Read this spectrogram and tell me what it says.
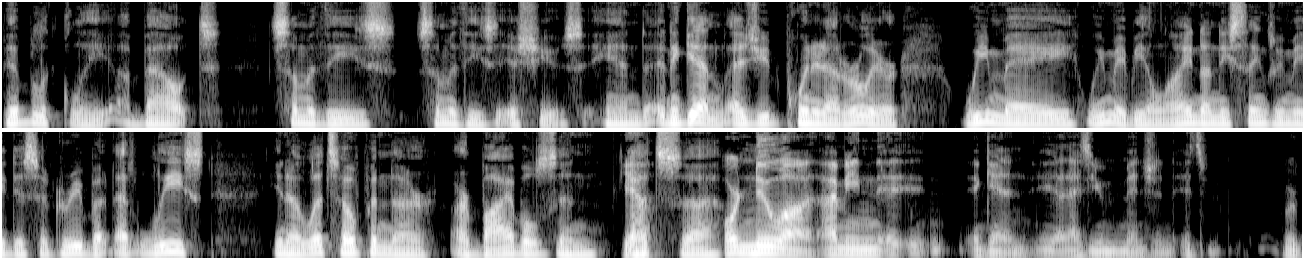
biblically about some of these some of these issues? And and again, as you pointed out earlier, we may we may be aligned on these things, we may disagree, but at least you know, let's open our, our Bibles and yeah. let's uh, or nuance. I mean, it, again, as you mentioned, it's we're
